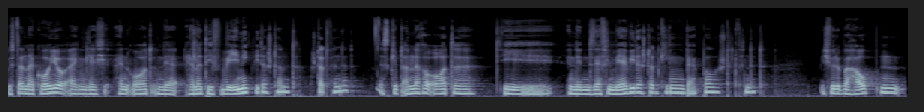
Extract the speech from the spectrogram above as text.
ist dann Nakoyo eigentlich ein Ort, in der relativ wenig Widerstand stattfindet. Es gibt andere Orte, die, in denen sehr viel mehr Widerstand gegen Bergbau stattfindet. Ich würde behaupten,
